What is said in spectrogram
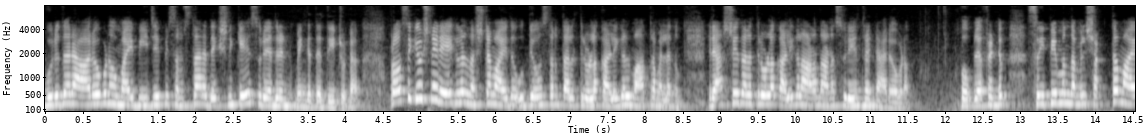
ഗുരുതര ആരോപണവുമായി ബി ജെ പി സംസ്ഥാന അധ്യക്ഷൻ കെ. സുരേന്ദ്രൻ രംഗത്തെത്തിയിട്ടുണ്ട്. പ്രോസിക്യൂഷന് രേഖകൾ നഷ്ടമായത് ഉദ്യോഗസ്ഥർ തലത്തിലുള്ള കളികൾ മാത്രമല്ലെന്നും രാഷ്ട്രീയ തലത്തിലുള്ള കളികളാണെന്നാണ് സുരേന്ദ്രന്റെ ആരോപണം. പോപ്പുലർ ഫ്രണ്ടും സി പി എമ്മും തമ്മിൽ ശക്തമായ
